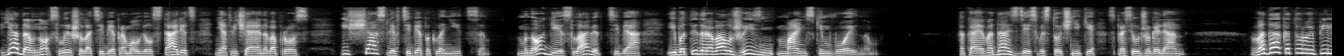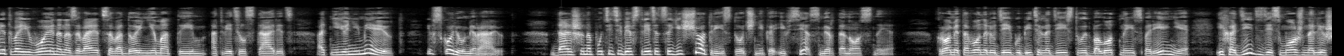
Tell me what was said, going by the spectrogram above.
«Я давно слышал о тебе», — промолвил старец, не отвечая на вопрос, «и счастлив тебе поклониться. Многие славят тебя, ибо ты даровал жизнь маньским воинам». «Какая вода здесь в источнике?» — спросил Джугалян. «Вода, которую пили твои воины, называется водой немоты», — ответил старец. «От нее не имеют и вскоре умирают. Дальше на пути тебе встретятся еще три источника, и все смертоносные. Кроме того, на людей губительно действуют болотные испарения, и ходить здесь можно лишь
